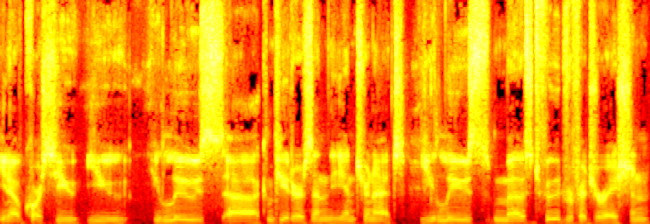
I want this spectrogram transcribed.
You know, of course, you you you lose uh, computers and the internet, you lose most food refrigeration,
